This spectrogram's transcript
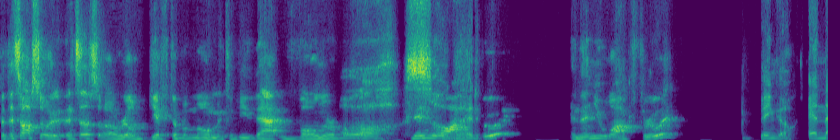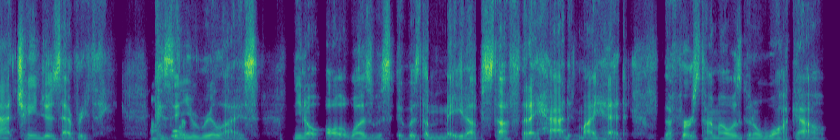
But that's also that's also a real gift of a moment to be that vulnerable. oh, then you so walk good, through it, and then you walk through it. bingo, and that changes everything." because then you realize you know all it was was it was the made up stuff that i had in my head the first time i was going to walk out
